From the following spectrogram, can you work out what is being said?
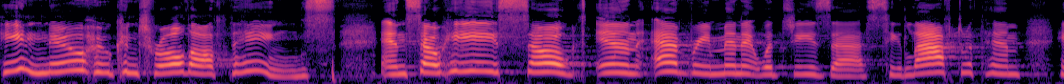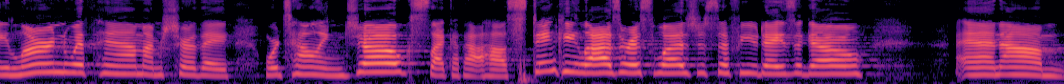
He knew who controlled all things. And so he soaked in every minute with Jesus. He laughed with him, he learned with him. I'm sure they were telling jokes, like about how stinky Lazarus was just a few days ago. And um,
